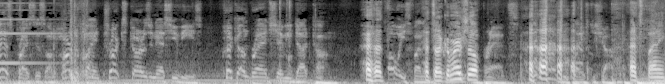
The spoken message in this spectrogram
best prices on hard to find trucks, cars, and SUVs. Click on BradChevy.com. that's, Always fun. That's our commercial. Brad's. The easy place to shop. that's funny.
